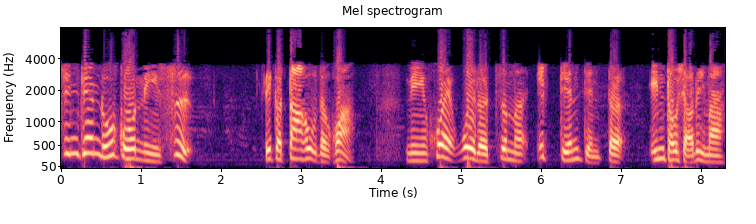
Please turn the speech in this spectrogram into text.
今天如果你是一个大户的话，你会为了这么一点点的蝇头小利吗？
